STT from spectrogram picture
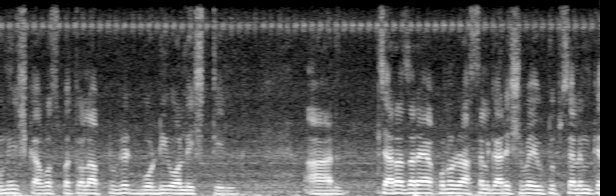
উনিশ কাগজপাতি up to date body all steel আর যারা যারা এখনও রাসেল গাড়ি সেবা ইউটিউব চ্যানেলকে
